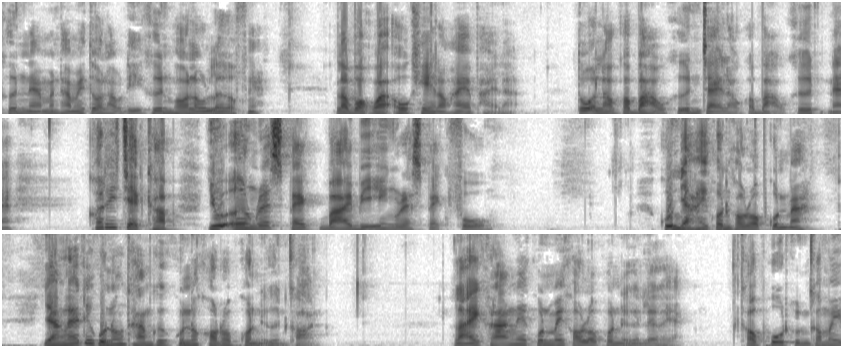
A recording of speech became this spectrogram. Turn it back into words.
ขึ้นนะ มันทำให้ตัวเราดีขึ้นเพราะเราเลิฟไง เราบอกว่าโอเคเราให้อภัยละ ตัวเราก็เบาขึ้นใจเราก็เบาขึ้นนะ ข้อที่ 7 ครับ you earn respect by being respectful คุณอยากให้คนเคารพคุณไหมอย่างแรกที่คุณต้องทำคือคุณต้องเคารพคนอื่นก่อน หลายครั้งเนี่ยคุณไม่เคารพคนอื่นเลยอะเขาพูดคุณก็ไม่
